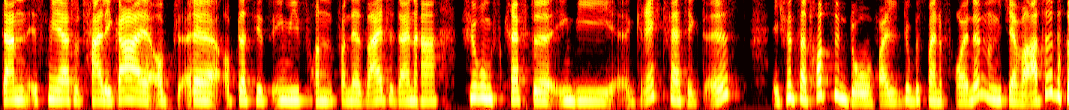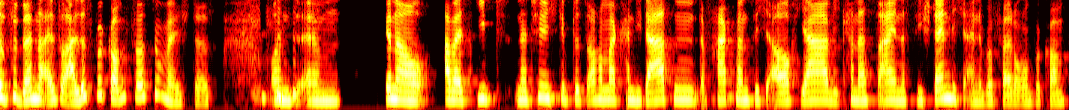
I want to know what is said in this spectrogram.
dann ist mir ja total egal, ob, äh, ob das jetzt irgendwie von, von der Seite deiner Führungskräfte irgendwie äh, gerechtfertigt ist. Ich finde es dann trotzdem doof, weil du bist meine Freundin und ich erwarte, dass du dann also alles bekommst, was du möchtest. Und ähm, Genau, aber es gibt, natürlich gibt es auch immer Kandidaten, da fragt man sich auch, ja, wie kann das sein, dass sie ständig eine Beförderung bekommen?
